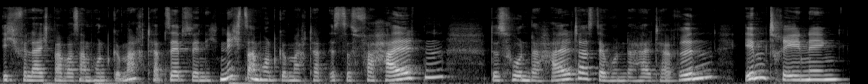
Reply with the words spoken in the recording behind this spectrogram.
ich vielleicht mal was am Hund gemacht habe. Selbst wenn ich nichts am Hund gemacht habe, ist das Verhalten des Hundehalters, der Hundehalterin im Training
